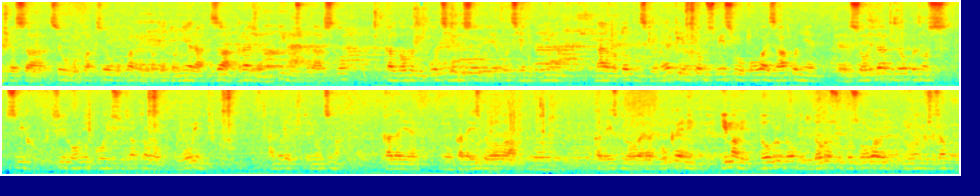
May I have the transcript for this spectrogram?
išla sa sveobuhvatnim paketom mjera za građane i gospodarstvo, kad govorim o cijeni struje, o cijeni plina, naravno toplinske energije. U tom smislu ovaj zakon je e, solidarni doprinos svih svih onih koji su zapravo u ovim, ajmo reći, trenucima kada je, e, kada je izbilo ova, e, kada je izbilo ovaj rat u Ukrajini, imali dobru dobit, dobro su poslovali i oni će zapravo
